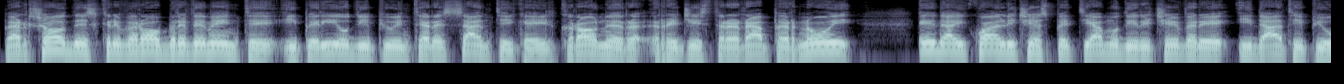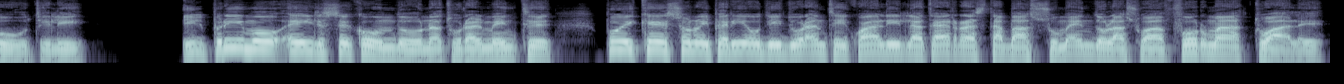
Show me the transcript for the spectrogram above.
perciò descriverò brevemente i periodi più interessanti che il Croner registrerà per noi e dai quali ci aspettiamo di ricevere i dati più utili. Il primo e il secondo, naturalmente, poiché sono i periodi durante i quali la Terra stava assumendo la sua forma attuale.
